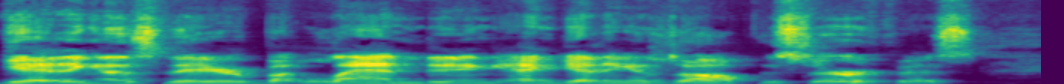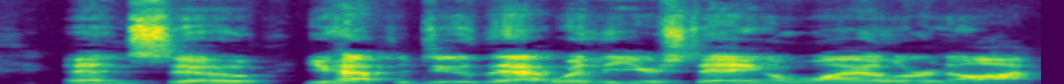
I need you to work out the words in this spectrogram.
getting us there, but landing and getting us off the surface. And so you have to do that whether you're staying a while or not.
